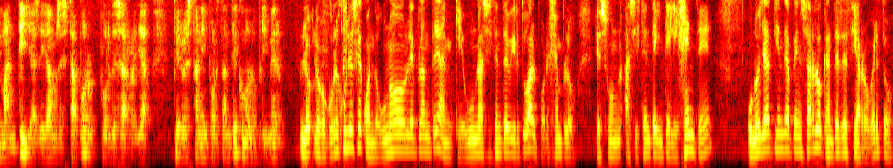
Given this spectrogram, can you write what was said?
mantillas, digamos, está por, por, desarrollar, pero es tan importante como lo primero. Lo, lo, que ocurre, Julio, es que cuando uno le plantean que un asistente virtual, por ejemplo, es un asistente inteligente, uno ya tiende a pensar lo que antes decía Roberto.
